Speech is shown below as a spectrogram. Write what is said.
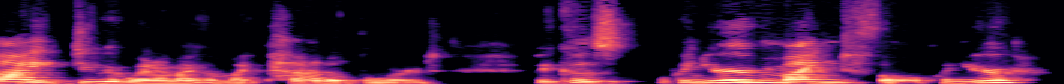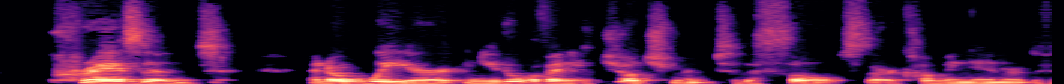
i do it when i'm out on my paddleboard because when you're mindful when you're present and aware and you don't have any judgment to the thoughts that are coming in or the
